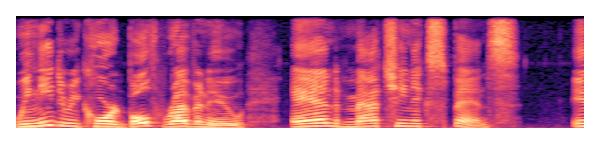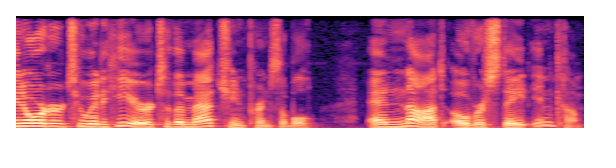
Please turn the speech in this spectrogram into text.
We need to record both revenue and matching expense in order to adhere to the matching principle and not overstate income.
